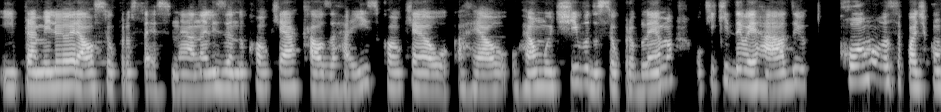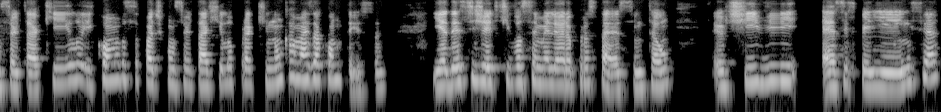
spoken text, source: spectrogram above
e para melhorar o seu processo, né? Analisando qual que é a causa raiz, qual que é o, real, o real motivo do seu problema, o que, que deu errado e como você pode consertar aquilo e como você pode consertar aquilo para que nunca mais aconteça. E é desse jeito que você melhora o processo. Então, eu tive essa experiência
